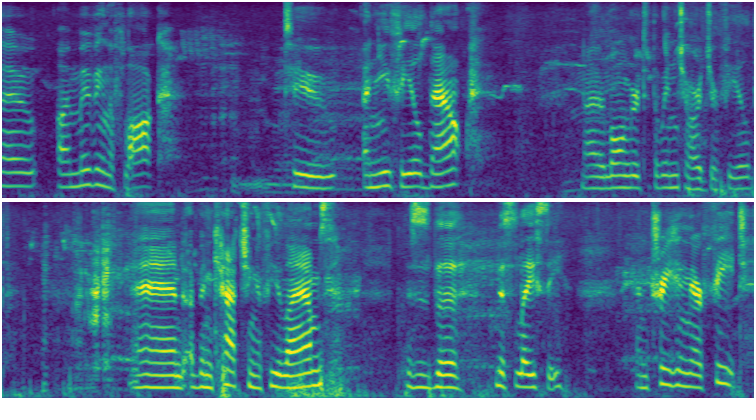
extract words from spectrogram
So I'm moving the flock to a new field now, no longer to the wind charger field. And I've been catching a few lambs. This is the Miss Lacey and treating their feet.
